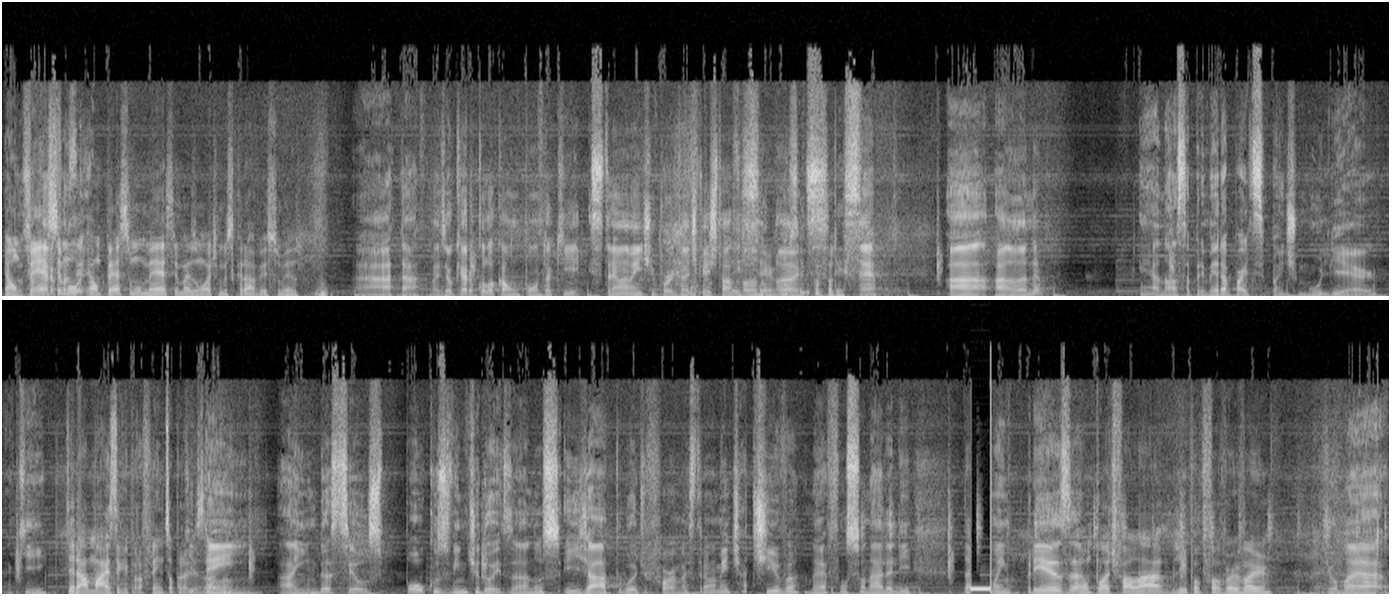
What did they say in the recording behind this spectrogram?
é um péssimo, fazer- é um péssimo mestre, mas um ótimo escravo, é isso mesmo. Ah, tá. Mas eu quero colocar um ponto aqui extremamente importante que a gente estava falando não sei antes. falei isso. né? A, a Ana é a nossa primeira participante mulher aqui, Terá mais daqui pra frente, só que avisar. tem ainda seus poucos 22 anos e já atua de forma extremamente ativa, né? Funcionária ali Da- uma empresa, Não pode falar, blipa, por favor, vai. De uma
